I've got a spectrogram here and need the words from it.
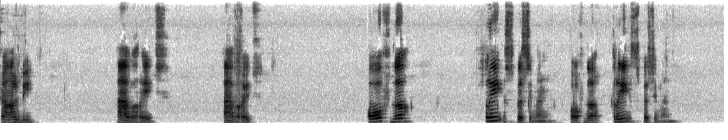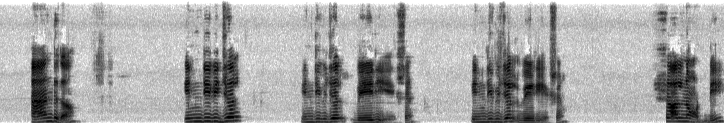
shall be average average of the three specimen of the three specimen and the individual individual variation individual variation shall not be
